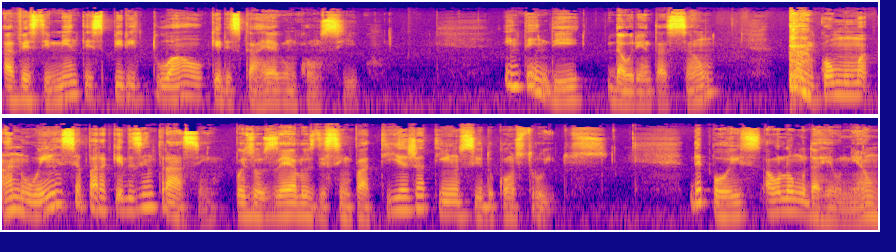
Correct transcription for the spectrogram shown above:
a vestimenta espiritual que eles carregam consigo. Entendi da orientação como uma anuência para que eles entrassem, pois os elos de simpatia já tinham sido construídos. Depois, ao longo da reunião,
